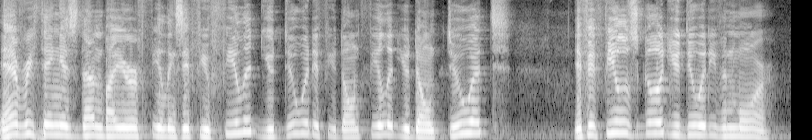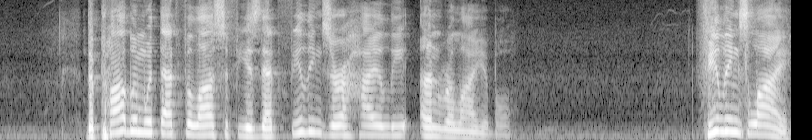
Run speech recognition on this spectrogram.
Everything is done by your feelings. If you feel it, you do it. If you don't feel it, you don't do it. If it feels good, you do it even more. The problem with that philosophy is that feelings are highly unreliable. Feelings lie.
